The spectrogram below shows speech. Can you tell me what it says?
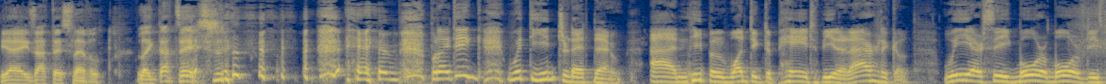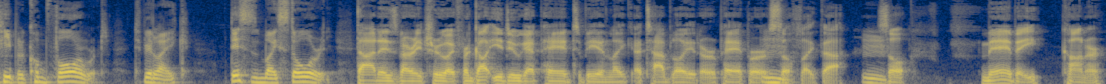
"Yeah, he's at this level." Like that's it. um, but I think with the internet now and people wanting to pay to be in an article, we are seeing more and more of these people come forward to be like, "This is my story." That is very true. I forgot you do get paid to be in like a tabloid or a paper Mm. or stuff like that. So maybe Connor,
